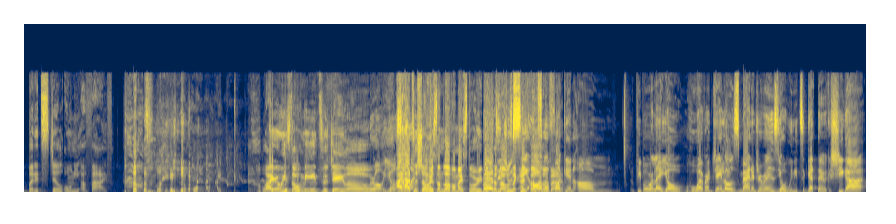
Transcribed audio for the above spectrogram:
but it's still only a five. Like, my God. Why are we so mean to J Lo, Bro, yo, I had to show her some love on my story Bro, because I was like, I felt all so the bad. fucking um? People were like, "Yo, whoever J Lo's manager is, yo, we need to get them because she got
